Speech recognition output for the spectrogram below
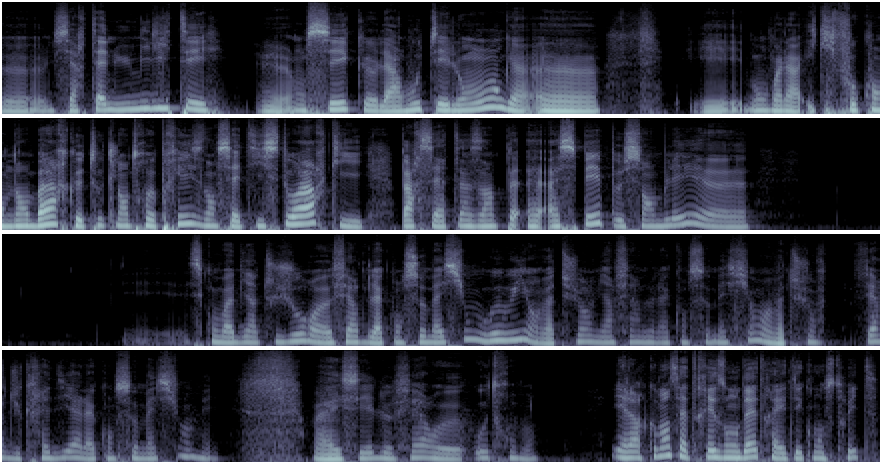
une certaine humilité. on sait que la route est longue et bon voilà, et qu'il faut qu'on embarque toute l'entreprise dans cette histoire qui, par certains aspects, peut sembler est-ce qu'on va bien toujours euh, faire de la consommation? Oui, oui, on va toujours bien faire de la consommation. On va toujours faire du crédit à la consommation, mais on va essayer de le faire euh, autrement. Et alors, comment cette raison d'être a été construite?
